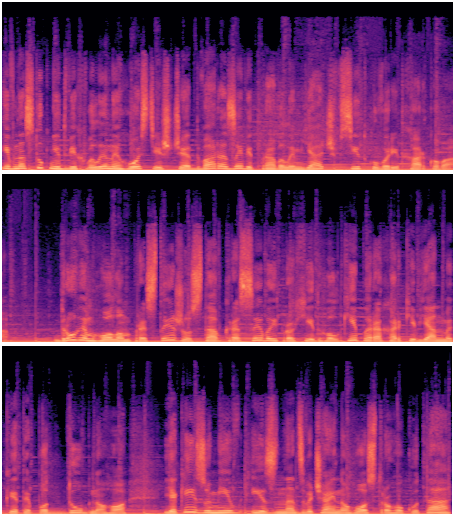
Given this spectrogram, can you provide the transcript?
і в наступні дві хвилини гості ще два рази відправили м'яч в сітку воріт Харкова. Другим голом престижу став красивий прохід голкіпера харків'ян Микити Поддубного, який зумів із надзвичайно гострого кута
